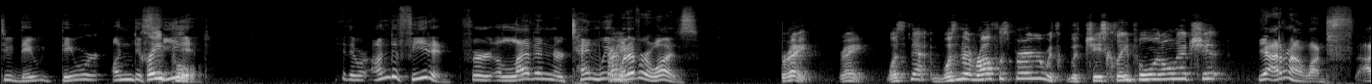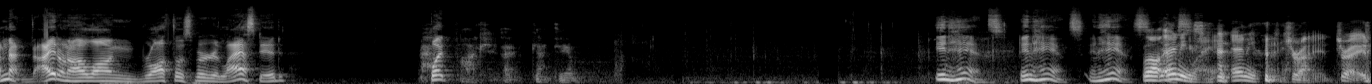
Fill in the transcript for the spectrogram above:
dude, they they were undefeated. Yeah, they were undefeated for eleven or ten weeks, Right. whatever it was. Right, right. Wasn't that wasn't that Roethlisberger with with Chase Claypool and all that shit? Yeah, I don't know. how long- I'm not. I don't know how long Roethlisberger lasted, but ah, Fuck. I, God damn. enhance, enhance, enhance. Well, Yes. anyway, anyway, Try it. Try it.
